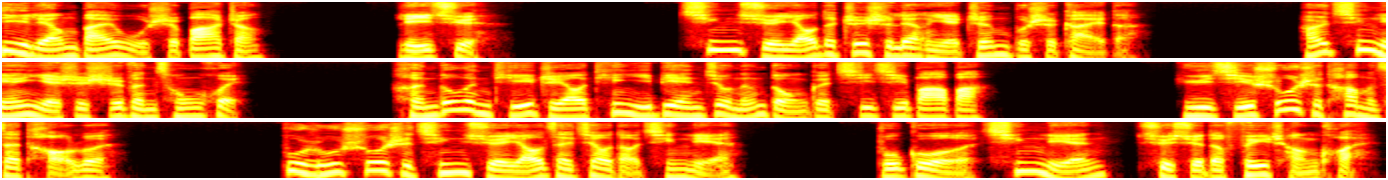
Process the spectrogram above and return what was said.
第两百五十八章离去。清雪瑶的知识量也真不是盖的，而青莲也是十分聪慧，很多问题只要听一遍就能懂个七七八八。与其说是他们在讨论，不如说是清雪瑶在教导青莲。不过青莲却学得非常快，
